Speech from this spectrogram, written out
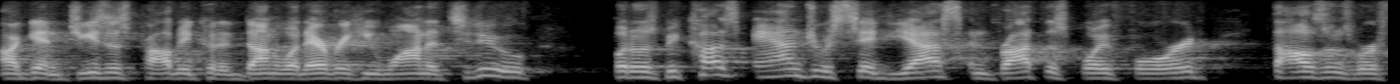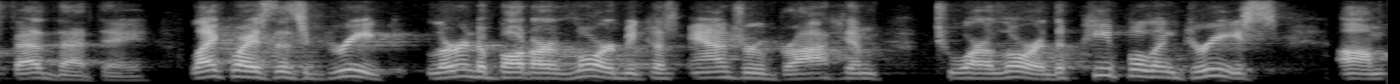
Again, Jesus probably could have done whatever he wanted to do, but it was because Andrew said yes and brought this boy forward, thousands were fed that day. Likewise, this Greek learned about our Lord because Andrew brought him to our Lord. The people in Greece, um,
